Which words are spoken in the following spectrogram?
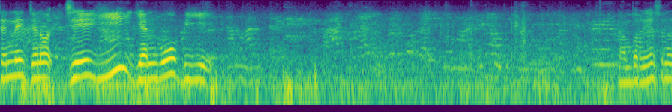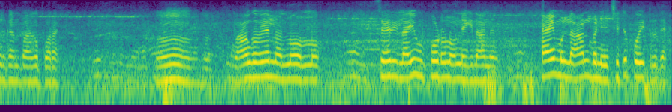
சென்னை ஜெனோ ஜேஇஎன்ஓபிஏ நம்ம ரேஷன் இருக்கான்னு பார்க்க போகிறேன் ம் வாங்கவே இல்லை இன்னும் இன்னும். சரி லைவ் போடணும் இன்னைக்கு நான். டைம் இல்லை ஆன் பண்ணி வச்சுட்டு போயிட்டுருக்கேன்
